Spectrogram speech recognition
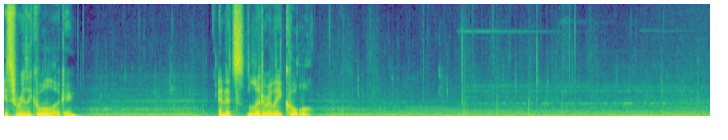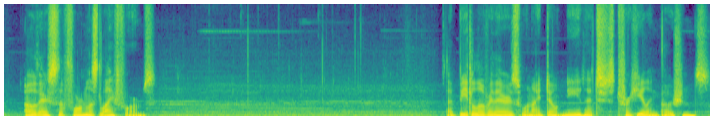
it's really cool looking. And it's literally cool. Oh, there's the formless life forms. That beetle over there is one I don't need. It's just for healing potions.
